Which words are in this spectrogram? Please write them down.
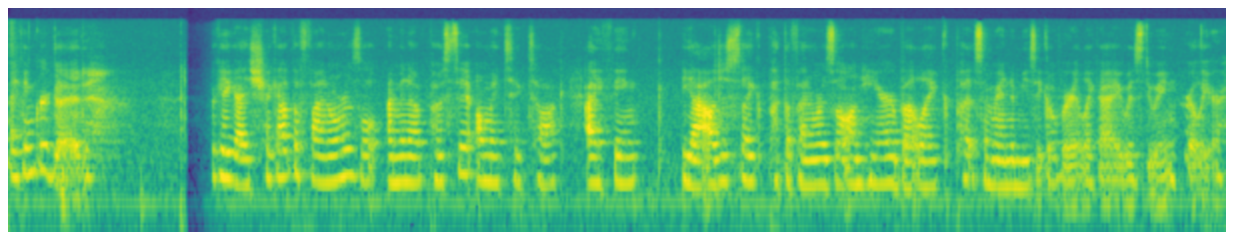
I think we're good. Okay guys, check out the final result. I'm gonna post it on my TikTok. I think yeah, I'll just like put the final result on here, but like put some random music over it like I was doing earlier.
